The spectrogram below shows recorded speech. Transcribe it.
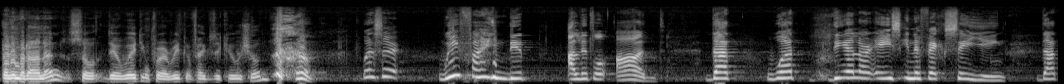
Attorney Maranan, so they're waiting for a writ of execution? Well, sir, we find it a little odd that what the LRA is in effect saying that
